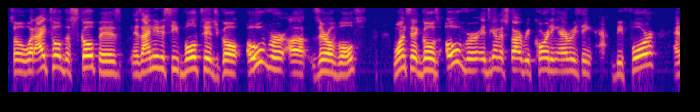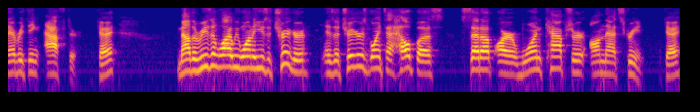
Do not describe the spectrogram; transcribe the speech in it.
So what I told the scope is, is I need to see voltage go over uh, zero volts. Once it goes over, it's going to start recording everything before and everything after. Okay. Now, the reason why we want to use a trigger is a trigger is going to help us set up our one capture on that screen. Okay.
